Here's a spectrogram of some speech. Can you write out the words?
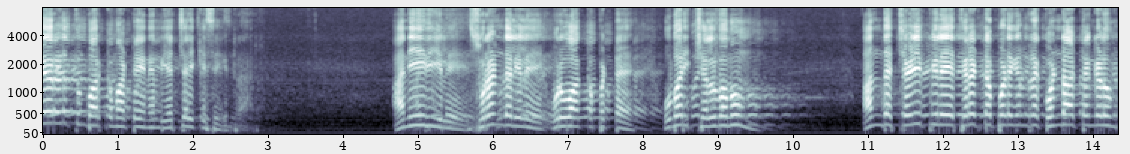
ஏறெடுத்தும் பார்க்க மாட்டேன் என்று எச்சரிக்கை செய்கின்றார். அநீதியிலே சுரண்டலிலே உருவாக்கப்பட்ட உபரி செல்வமும் அந்த செழிப்பிலே திரட்டப்படுகின்ற கொண்டாட்டங்களும்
